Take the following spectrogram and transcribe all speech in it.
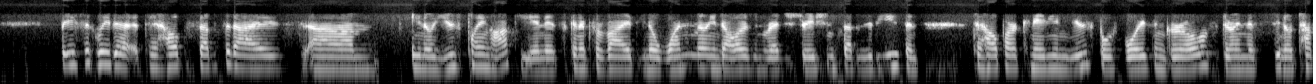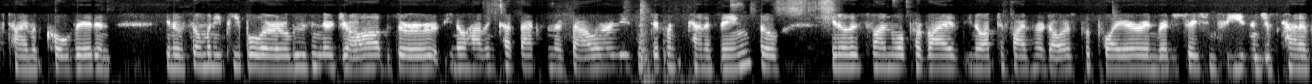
basically to to help subsidize, um, you know, youth playing hockey, and it's going to provide, you know, one million dollars in registration subsidies, and to help our Canadian youth, both boys and girls, during this, you know, tough time of COVID and you know, so many people are losing their jobs or, you know, having cutbacks in their salaries and different kind of things. So, you know, this fund will provide, you know, up to $500 per player in registration fees and just kind of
